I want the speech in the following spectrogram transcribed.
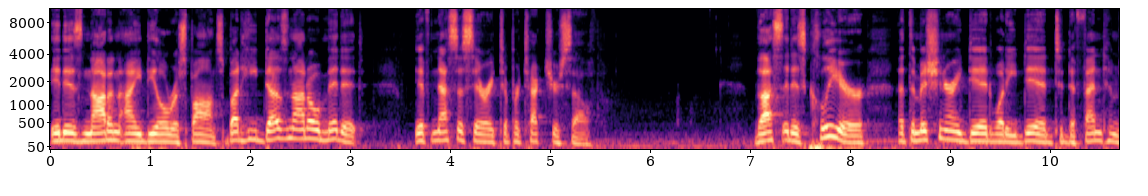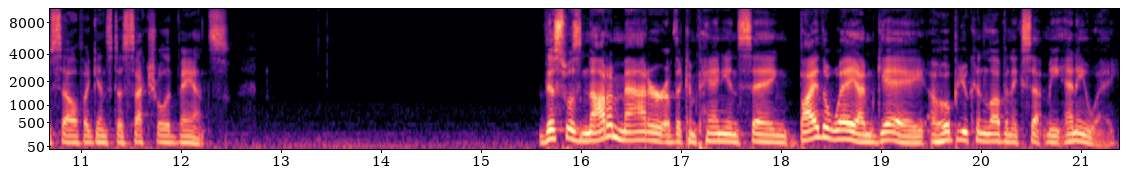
It is not an ideal response, but he does not omit it if necessary to protect yourself. Thus, it is clear that the missionary did what he did to defend himself against a sexual advance. This was not a matter of the companion saying, By the way, I'm gay. I hope you can love and accept me anyway.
